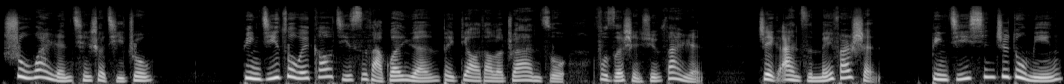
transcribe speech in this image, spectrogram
数万人牵涉其中。丙吉作为高级司法官员，被调到了专案组，负责审讯犯人。这个案子没法审，丙吉心知肚明，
